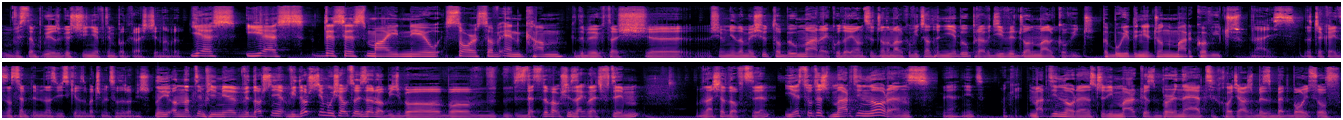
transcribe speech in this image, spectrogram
występujesz gościnnie w tym podcaście nawet. Yes, yes, this is my new source of income. Gdyby ktoś e, się nie domyślił, to był Marek udający Johna Malkowicza, to nie był prawdziwy John Malkowicz. To był jedynie John Markowicz. Nice. Zaczekaj z następnym nazwiskiem, zobaczymy, co zrobisz. No i on na tym filmie widocznie, widocznie musiał coś zarobić, bo, bo zdecydował się zagrać w tym, w naśladowcy. Jest tu też Martin Lawrence. Nie, nic? Okej. Martin Lawrence, czyli Marcus Burnett, chociażby z Bad Boysów.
